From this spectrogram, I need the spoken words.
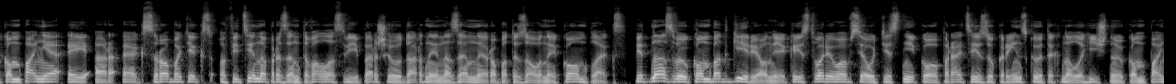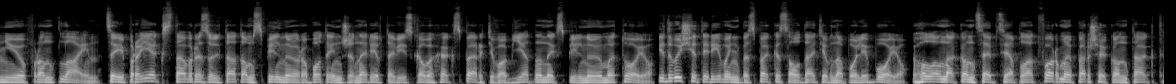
компанія ARX Robotics офіційно презентувала свій перший ударний наземний роботизований комплекс під назвою Combat Girion, який створювався у тісній кооперації з українською технологічною компанією Frontline. Цей проєкт став результатом спільної роботи інженерів та військових експертів, об'єднаних спільною метою підвищити рівень безпеки солдатів на полі бою. Головна концепція платформи перший контакт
